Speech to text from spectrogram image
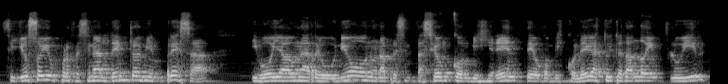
Si yo soy un profesional dentro de mi empresa y voy a una reunión, una presentación con mi gerente o con mis colegas, estoy tratando de influir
